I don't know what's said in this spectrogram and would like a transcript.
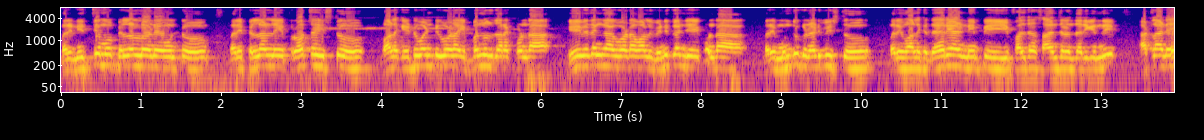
మరి నిత్యము పిల్లల్లోనే ఉంటూ మరి పిల్లల్ని ప్రోత్సహిస్తూ వాళ్ళకి ఎటువంటి కూడా ఇబ్బందులు జరగకుండా ఏ విధంగా కూడా వాళ్ళు వెనుకం చేయకుండా మరి ముందుకు నడిపిస్తూ మరి వాళ్ళకి ధైర్యాన్ని నింపి ఈ ఫలితం సాధించడం జరిగింది. అట్లానే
